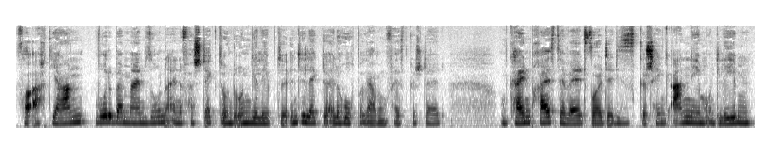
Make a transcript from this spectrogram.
Vor acht Jahren wurde bei meinem Sohn eine versteckte und ungelebte intellektuelle Hochbegabung festgestellt. Um keinen Preis der Welt wollte er dieses Geschenk annehmen und leben.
